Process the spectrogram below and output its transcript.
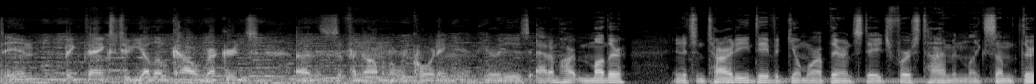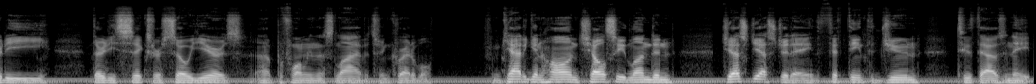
Just in. Big thanks to Yellow Cow Records. Uh, this is a phenomenal recording, and here it is Atom Heart Mother in its entirety. David Gilmour up there on stage, first time in like some 30, 36 or so years uh, performing this live. It's incredible. From Cadogan Hall in Chelsea, London, just yesterday, the 15th of June, 2008.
